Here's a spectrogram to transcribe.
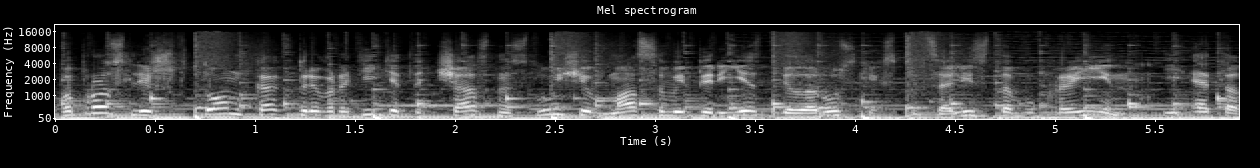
Вопрос лишь в том, как превратить этот частный случай в массовый переезд белорусских специалистов в Украину. И это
